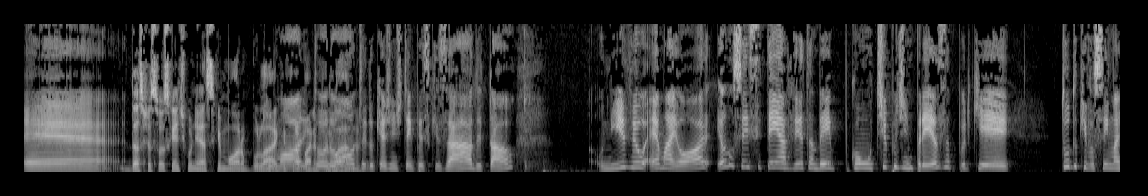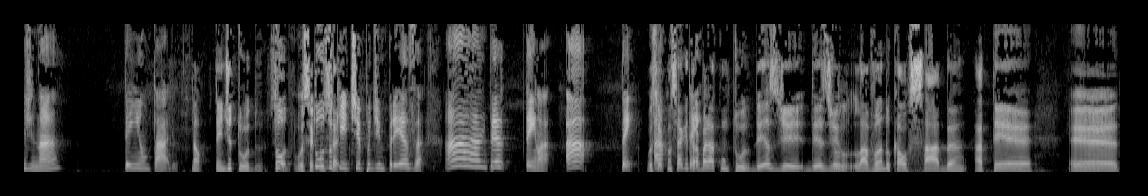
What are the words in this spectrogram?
é, Das pessoas que a gente conhece que moram por lá que e que trabalham por lá. Toronto né? e do que a gente tem pesquisado e tal. O nível é maior. Eu não sei se tem a ver também com o tipo de empresa, porque tudo que você imaginar tem em Ontário. Não, tem de tudo. Tu- você tudo consegue, que tipo de empresa. Ah, empresa. Tem lá. Ah, tem. você Ah, consegue tem. trabalhar com tudo, desde, desde Tudo. lavando calçada até é,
